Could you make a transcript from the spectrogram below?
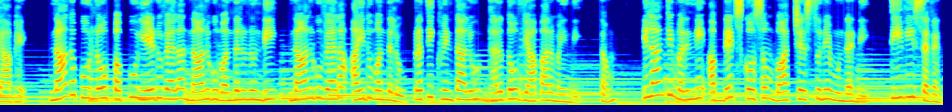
యాభై. నాగపూర్లో పప్పు ఏడు వేల నాలుగు వందల నుండి నాలుగు వేల ఐదు వందలు ప్రతి క్వింటాలు ధరతో వ్యాపారమైంది. తం. ఇలాంటి మరిన్ని అప్డేట్స్ కోసం వాచ్ చేస్తూనే ఉండండి. TV seven.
